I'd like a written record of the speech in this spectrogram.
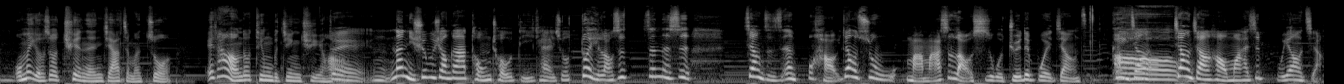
嗯、我们有时候劝人家怎么做，哎，他好像都听不进去哈。对，嗯，那你需不需要跟他同仇敌忾？说对，老师真的是。这样子真的不好。要是我妈妈是老师，我绝对不会这样子。可以这样、哦、这样讲好吗？还是不要讲？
